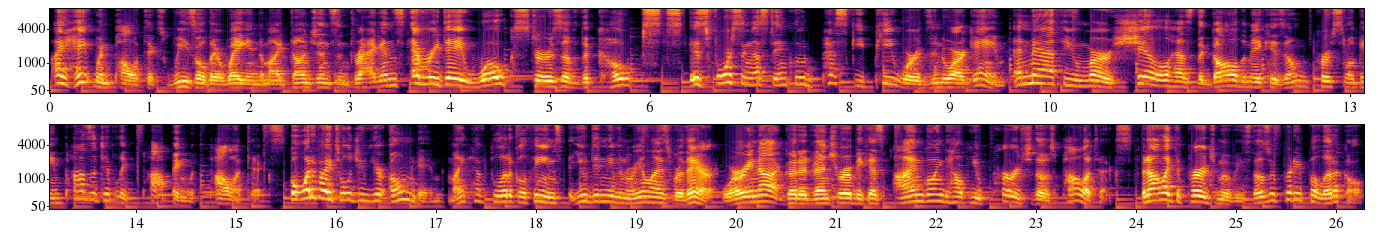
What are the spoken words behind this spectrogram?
I hate when politics weasel their way into my Dungeons and Dragons. Everyday wokesters of the coasts is forcing us to include pesky P words into our game, and Matthew Murr has the gall to make his own personal game positively popping with politics. But what if I told you your own game might have political themes that you didn't even realize were there? Worry not, good adventurer, because I'm going to help you purge those politics. But not like the Purge movies, those are pretty political. Portugal.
